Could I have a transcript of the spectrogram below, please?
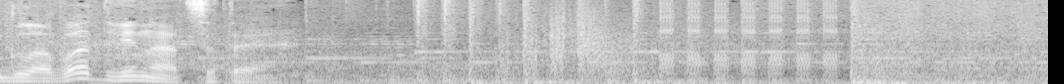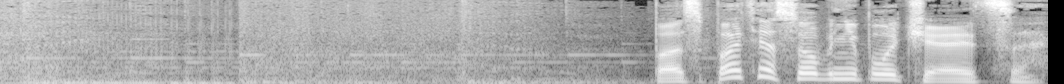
Глава 12 Поспать особо не получается.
